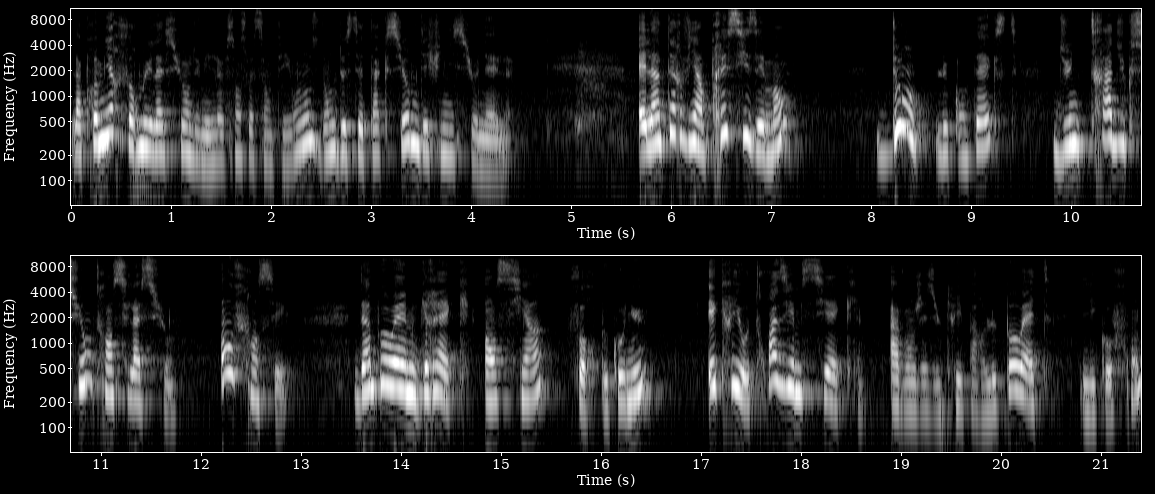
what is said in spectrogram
la première formulation de 1971, donc de cet axiome définitionnel. Elle intervient précisément dans le contexte d'une traduction-translation en français d'un poème grec ancien, fort peu connu, écrit au IIIe siècle avant Jésus-Christ par le poète Lycophron,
